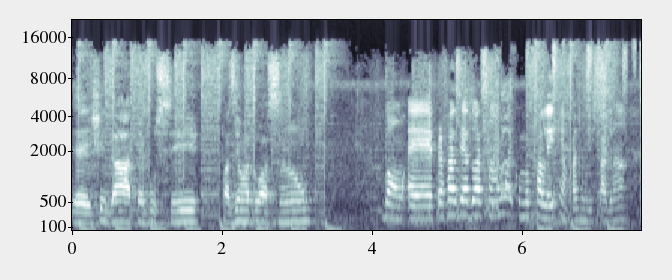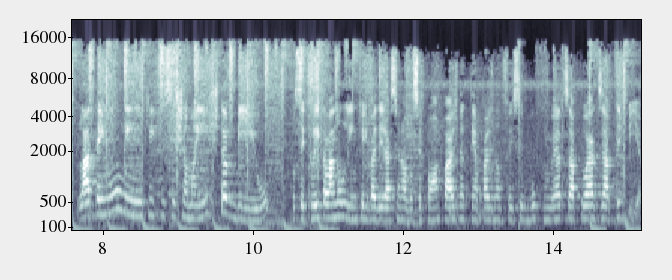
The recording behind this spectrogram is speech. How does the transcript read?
é, chegar até você, fazer uma doação. Bom, é, para fazer a doação, é como eu falei, tem a página do Instagram. Lá tem um link que se chama InstaBio. Você clica lá no link, ele vai direcionar você para uma página que tem a página no Facebook, o meu WhatsApp e o WhatsApp de Bia.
